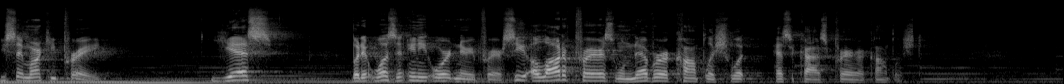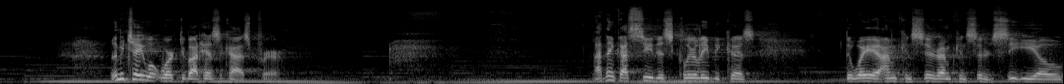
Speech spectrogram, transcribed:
You say, Mark, he prayed. Yes, but it wasn't any ordinary prayer. See, a lot of prayers will never accomplish what Hezekiah's prayer accomplished. Let me tell you what worked about Hezekiah's prayer. I think I see this clearly because the way I'm considered, I'm considered CEO.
